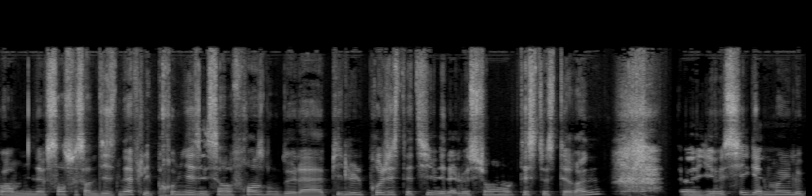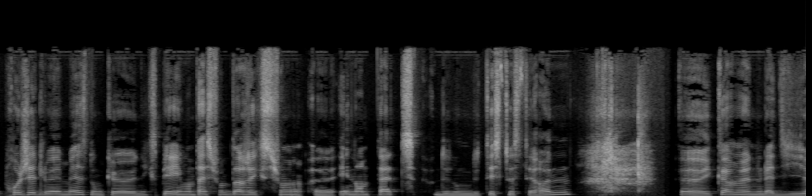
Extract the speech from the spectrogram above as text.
en 1979, les premiers essais en France donc de la pilule progestative et la lotion testostérone. il y a aussi également eu le projet de l'OMS, donc une expérimentation d'injection énantate de donc de testostérone. et comme nous l'a dit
